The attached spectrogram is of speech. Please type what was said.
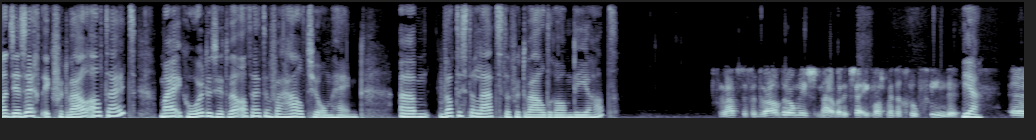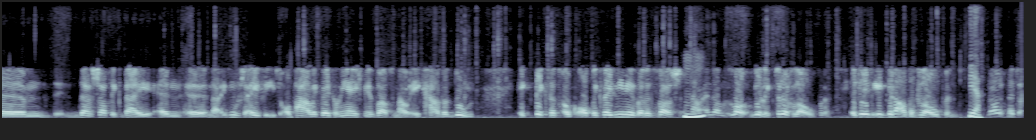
Want jij zegt, ik verdwaal altijd. Maar ik hoor, er zit wel altijd een verhaaltje omheen. Ehm, wat is de laatste verdwaaldroom die je had? laatste verdwaaldroom is, nou, wat ik zei, ik was met een groep vrienden. Ja. Ehm, daar zat ik bij en eh, nou, ik moest even iets ophalen. Ik weet al niet eens meer wat. Nou, ik ga dat doen. Ik pik dat ook op. Ik weet niet meer wat het was. Mhm. Nou, en dan wil ik teruglopen. Het, is- ik ben altijd lopen. Ja. Nooit met,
